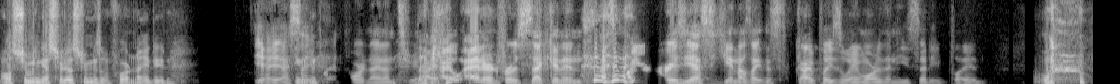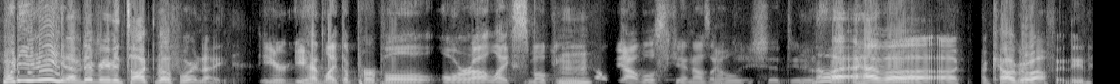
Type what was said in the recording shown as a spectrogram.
I was streaming yesterday. I was streaming some Fortnite, dude. Yeah, yeah, I saw you playing Fortnite on stream. Like- I, I entered for a second and I saw your crazy ass skin. I was like, this guy plays way more than he said he played. what do you mean? I've never even talked about Fortnite. You you had like the purple aura, like smoking Mhm. Diablo skin. I was like, holy shit, dude. No, I I have a a, a cowgirl outfit, dude.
